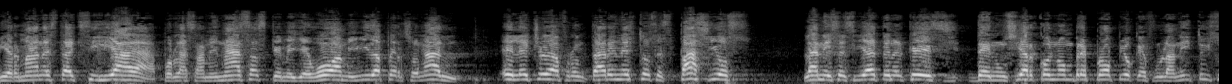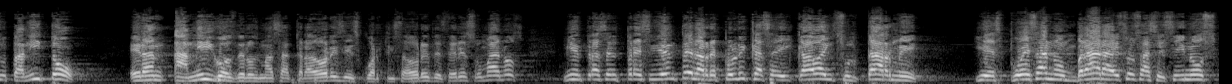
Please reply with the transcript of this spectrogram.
mi hermana está exiliada por las amenazas que me llevó a mi vida personal el hecho de afrontar en estos espacios la necesidad de tener que denunciar con nombre propio que fulanito y sutanito eran amigos de los masacradores y descuartizadores de seres humanos, mientras el presidente de la República se dedicaba a insultarme y después a nombrar a esos asesinos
